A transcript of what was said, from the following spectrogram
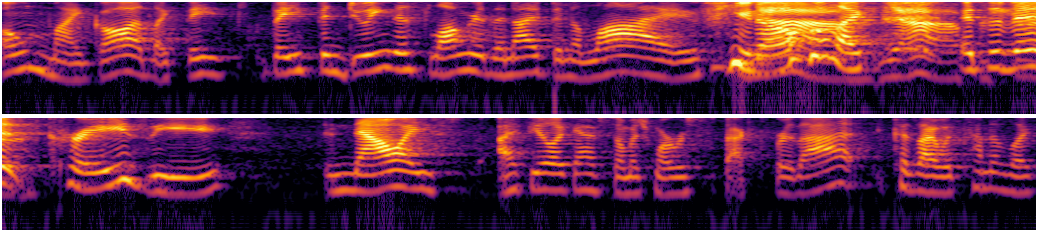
oh my god, like they they've been doing this longer than I've been alive, you know? Yeah, like yeah, it's a bit crazy. Now I, I feel like I have so much more respect for that because I was kind of like,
